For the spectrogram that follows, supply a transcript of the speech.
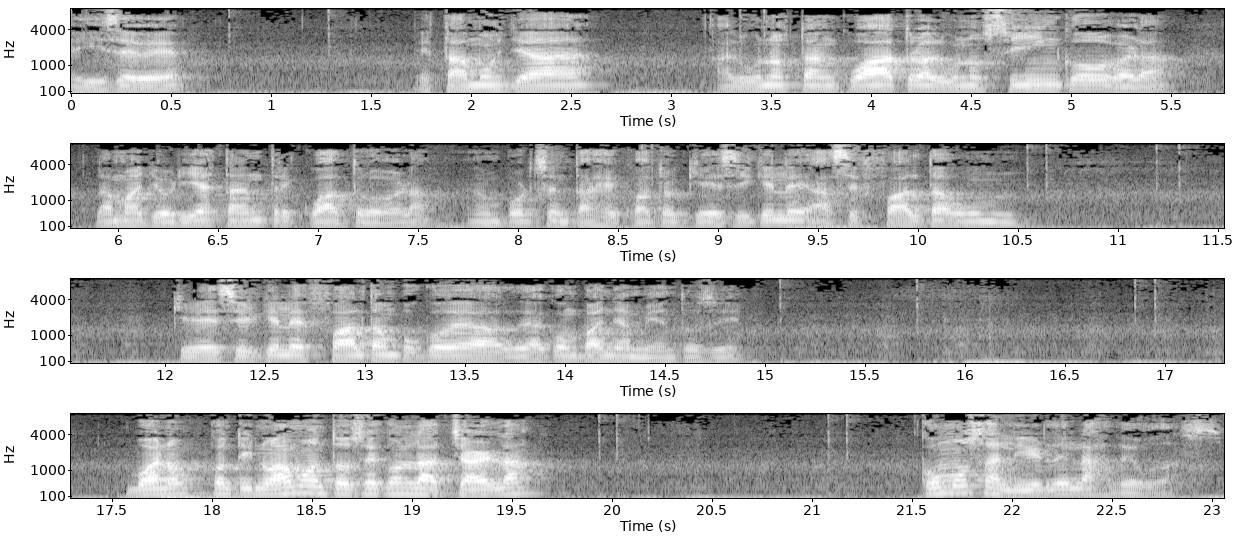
Ahí se ve. Estamos ya, algunos están 4, algunos 5, ¿verdad? La mayoría está entre 4, ¿verdad? En un porcentaje de 4. Quiere decir que le hace falta un... Quiere decir que le falta un poco de, de acompañamiento, ¿sí? Bueno, continuamos entonces con la charla. ¿Cómo salir de las deudas?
